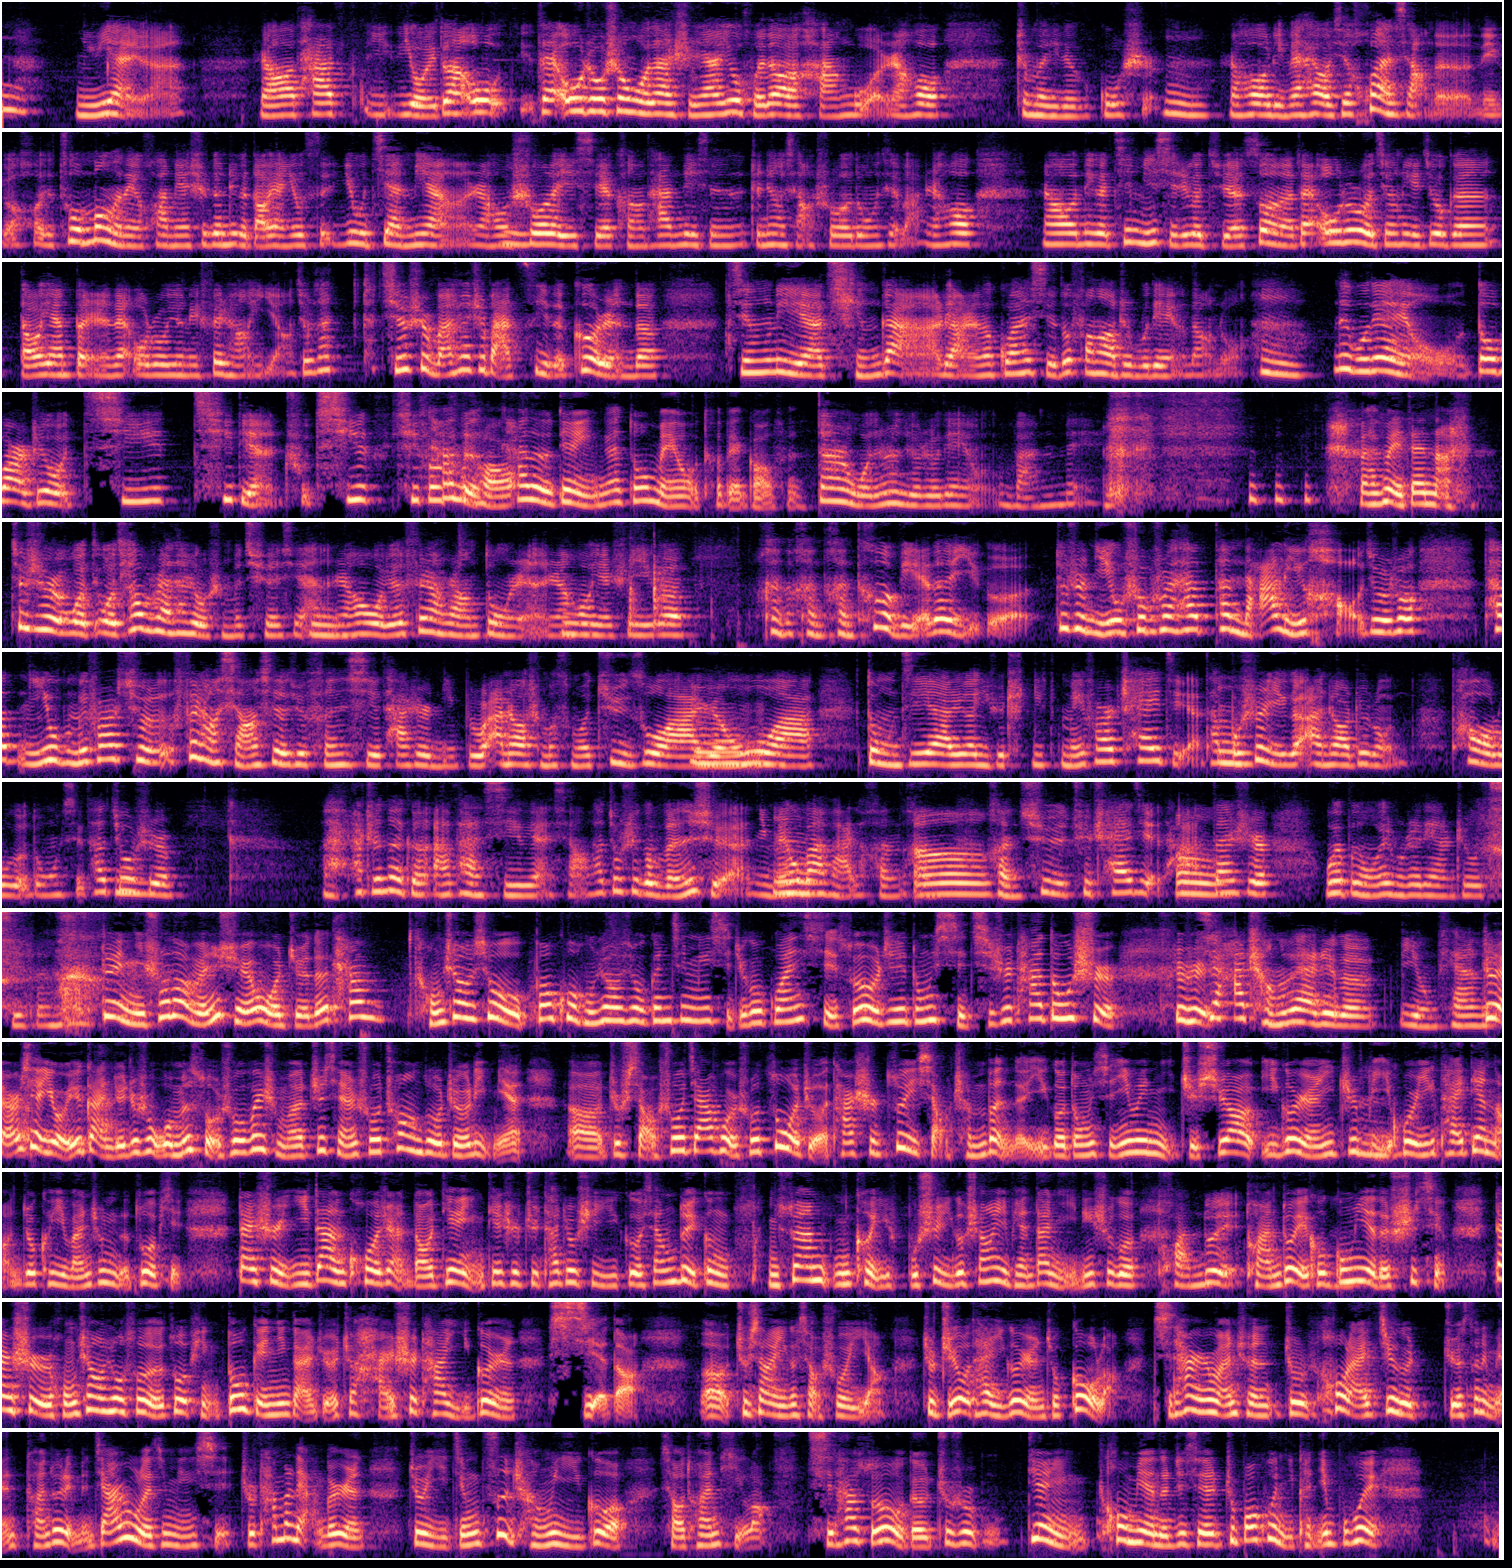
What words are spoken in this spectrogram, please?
女演员。然后他有一段欧在欧洲生活一段时间，又回到了韩国，然后。这么一个故事，嗯，然后里面还有一些幻想的那个或者做梦的那个画面，是跟这个导演又次又见面了，然后说了一些可能他内心真正想说的东西吧。然后，然后那个金敏喜这个角色呢，在欧洲的经历就跟导演本人在欧洲经历非常一样，就是他他其实是完全是把自己的个人的。经历啊，情感啊，两人的关系都放到这部电影当中。嗯，那部电影豆瓣只有七七点出七七分出头。他的电影应该都没有特别高分，但是我真的觉得这个电影完美。完美在哪？就是我我挑不出来它是有什么缺陷，然后我觉得非常非常动人，然后也是一个很很很特别的一个，就是你又说不出来它它哪里好，就是说。它你又没法去非常详细的去分析，它是你比如按照什么什么剧作啊、人物啊、动机啊，这个你去你没法拆解，它不是一个按照这种套路的东西，它就是，哎，它真的跟阿帕西有点像，它就是一个文学，你没有办法很很很去去拆解它，但是我也不懂为什么这个电影只有七分。对你说到文学，我觉得它。洪尚秀，包括洪尚秀跟金明喜这个关系，所有这些东西，其实它都是就是加成在这个影片里。对，而且有一个感觉，就是我们所说为什么之前说创作者里面，呃，就是小说家或者说作者，他是最小成本的一个东西，因为你只需要一个人、一支笔或者一台电脑，你就可以完成你的作品。但是，一旦扩展到电影、电视剧，它就是一个相对更，你虽然你可以不是一个商业片，但你一定是个团队、团队和工业的事情。但是，洪尚秀所有的作品都给你感觉，这还是他一个人写的，呃，就像一个小说一样，就只有他一个人就够了，其他人完全就是后来这个角色里面团队里面加入了金明喜，就是他们两个人就已经自成一个小团体了，其他所有的就是电影后面的这些，就包括你肯定不会。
